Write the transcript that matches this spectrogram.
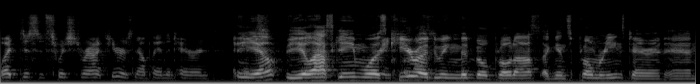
but just it switched around. Kira's now playing the Terran. Yep. The last game was Kira doing mid build Protoss against Pro Marines Terran, and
